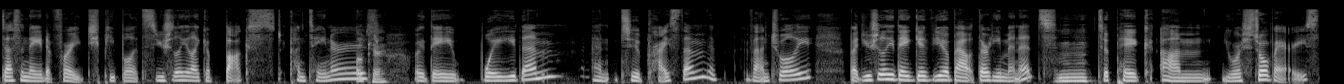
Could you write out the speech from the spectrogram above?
designated for each people. It's usually like a boxed containers, Okay. or they weigh them and to price them eventually. But usually they give you about thirty minutes to pick um, your strawberries.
